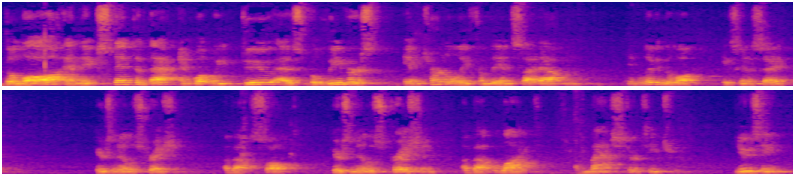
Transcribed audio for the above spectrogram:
the law and the extent of that and what we do as believers internally from the inside out and in living the law, he's going to say, here's an illustration about salt. Here's an illustration about light. A master teacher using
